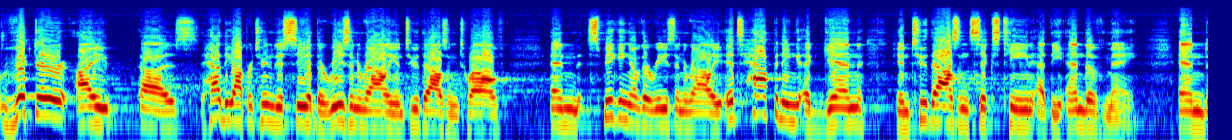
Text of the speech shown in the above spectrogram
Victor, I uh, had the opportunity to see at the Reason Rally in 2012. And speaking of the Reason Rally, it's happening again in 2016 at the end of May. And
